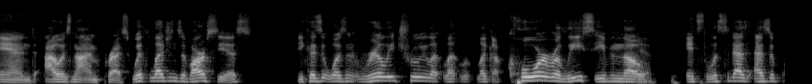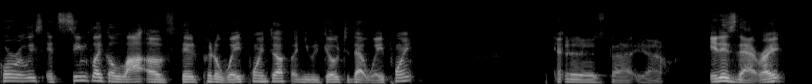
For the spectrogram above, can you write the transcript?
and I was not impressed with Legends of Arceus because it wasn't really truly like, like, like a core release, even though Yeah. it's listed as, as a core release. It seemed like a lot of they would put a waypoint up and you would go to that waypoint. It is that, yeah. It is that, right?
